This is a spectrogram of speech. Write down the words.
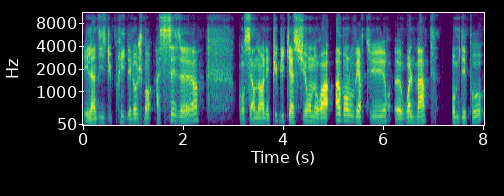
et l'indice du prix des logements à 16h. Concernant les publications, on aura avant l'ouverture euh, Walmart, Home Depot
